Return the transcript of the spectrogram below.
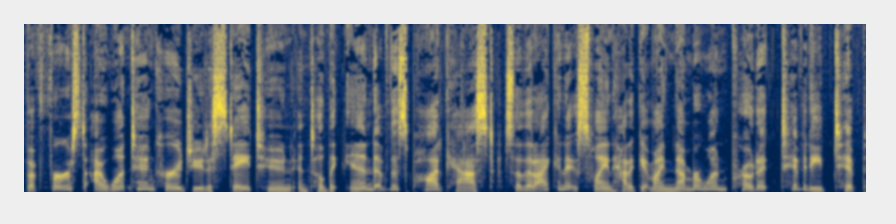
But first, I want to encourage you to stay tuned until the end of this podcast so that I can explain how to get my number one productivity tip.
